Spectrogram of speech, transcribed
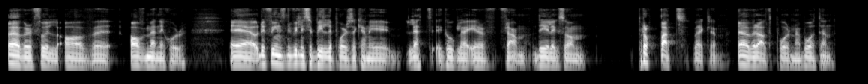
överfull av, eh, av människor. Eh, och det finns, vill ni se bilder på det så kan ni lätt googla er fram. Det är liksom proppat verkligen överallt på den här båten.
